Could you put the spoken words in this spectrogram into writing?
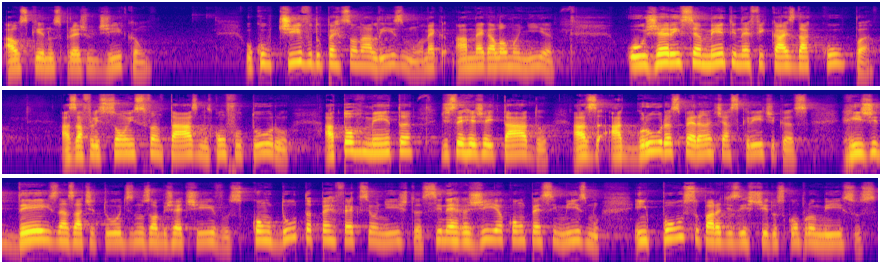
aos que nos prejudicam, o cultivo do personalismo, a megalomania, o gerenciamento ineficaz da culpa, as aflições fantasmas com o futuro, a tormenta de ser rejeitado, as agruras perante as críticas, rigidez nas atitudes nos objetivos, conduta perfeccionista, sinergia com o pessimismo, impulso para desistir dos compromissos,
